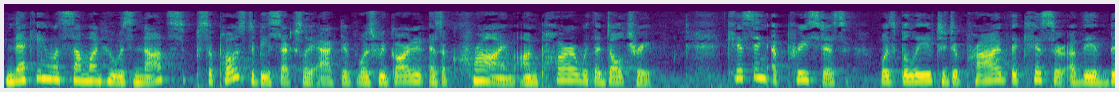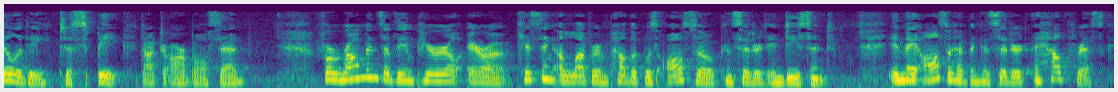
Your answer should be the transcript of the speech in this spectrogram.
Necking with someone who was not supposed to be sexually active was regarded as a crime on par with adultery. Kissing a priestess was believed to deprive the kisser of the ability to speak, Dr. Arboll said. For Romans of the imperial era, kissing a lover in public was also considered indecent. It may also have been considered a health risk.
